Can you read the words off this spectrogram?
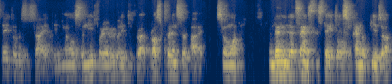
state of the society and also need for everybody to prosper and survive, so on. And then in that sense, the state also kind of gives up.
